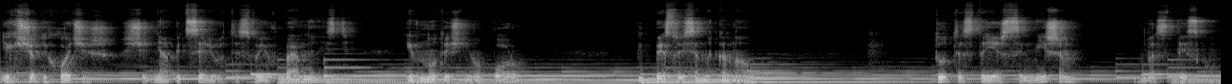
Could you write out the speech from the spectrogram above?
Якщо ти хочеш щодня підсилювати свою впевненість і внутрішню опору, підписуйся на канал. Тут ти стаєш сильнішим без тиску.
